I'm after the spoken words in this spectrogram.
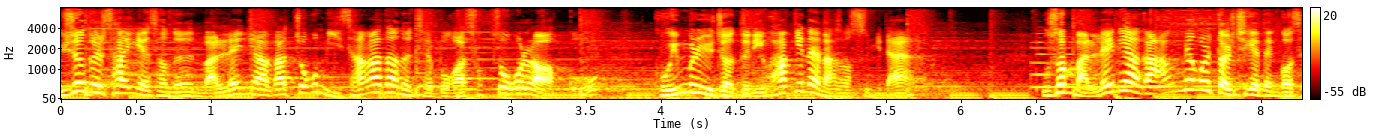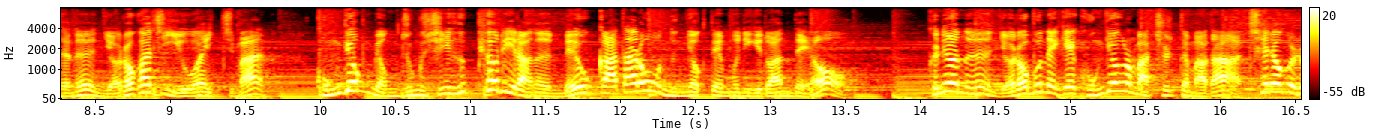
유저들 사이에서는 말레니아가 조금 이상하다는 제보가 속속 올라왔고 고인물 유저들이 확인에 나섰습니다. 우선 말레니아가 악명을 떨치게 된 것에는 여러 가지 이유가 있지만 공격 명중시 흡혈이라는 매우 까다로운 능력 때문이기도 한데요. 그녀는 여러분에게 공격을 맞출 때마다 체력을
